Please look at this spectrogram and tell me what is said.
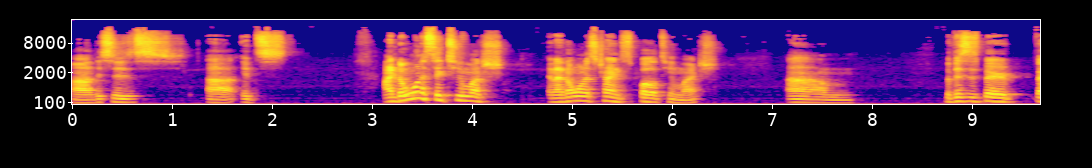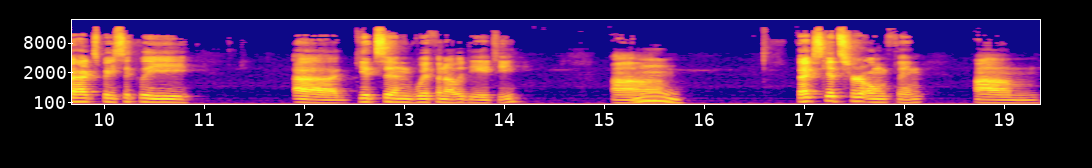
Uh, this is uh, it's. I don't want to say too much, and I don't want to try and spoil too much. Um, but this is where Vax basically uh, gets in with another deity. Um, Mm. Vex gets her own thing. Um,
